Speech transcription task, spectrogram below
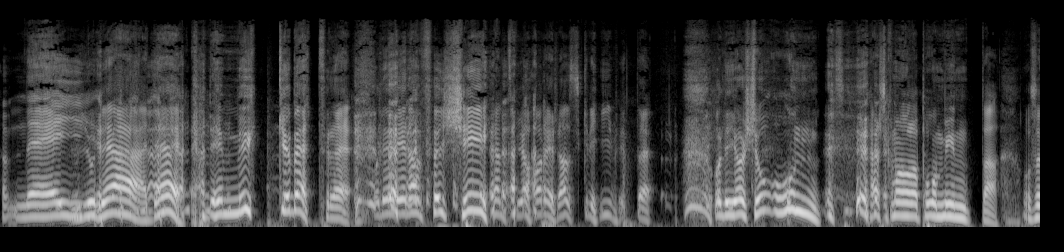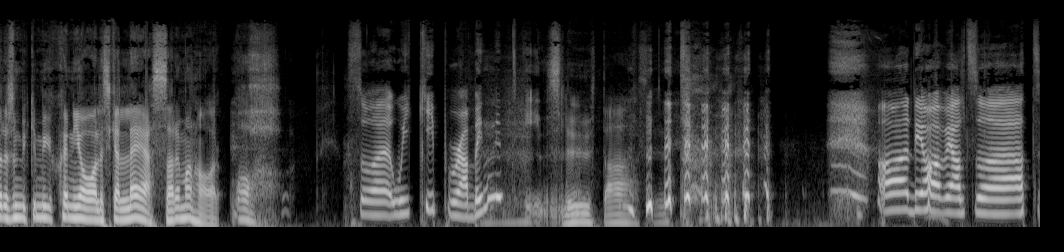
Nej! Jo, det är det! Det är mycket bättre! Och det är redan för sent, jag har redan skrivit det. Och det gör så ont! Här ska man hålla på och mynta. Och så är det så mycket, mycket genialiska läsare man har. Åh, Så we keep rubbing it in. sluta, sluta. Ja, det har vi alltså att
